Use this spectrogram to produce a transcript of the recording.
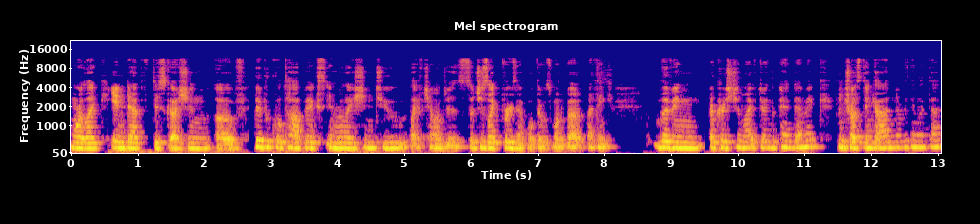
more like in-depth discussion of biblical topics in relation to life challenges such as like for example there was one about i think living a christian life during the pandemic and trusting god and everything like that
